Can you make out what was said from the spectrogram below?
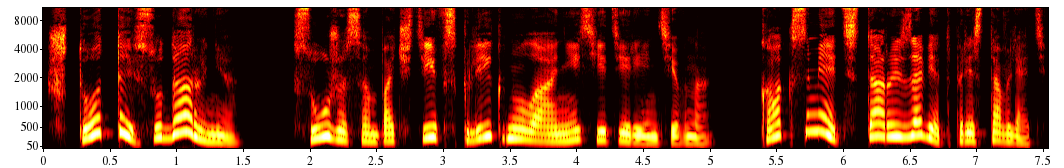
«Что ты, сударыня?» С ужасом почти вскликнула Анисья Терентьевна. «Как сметь Старый Завет представлять?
